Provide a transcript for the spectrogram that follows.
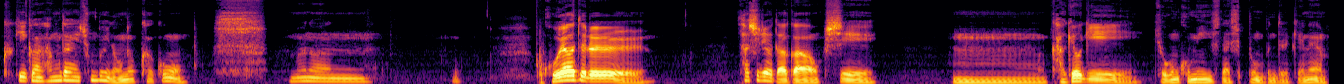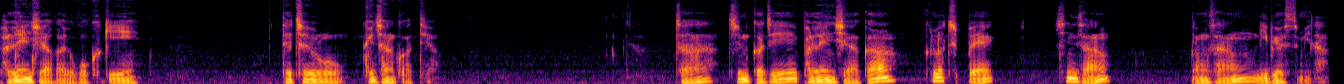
크기가 상당히 충분히 넉넉하고 웬만한 뭐 고야들을 사시려다가 혹시 음, 가격이 조금 고민이시다 싶은 분들께는 발렌시아가 요거 크기 대체로 괜찮을 것 같아요. 자, 지금까지 발렌시아가 클러치백 신상 영상 리뷰였습니다.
